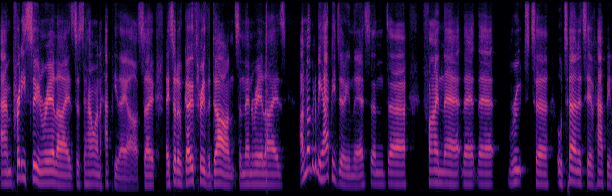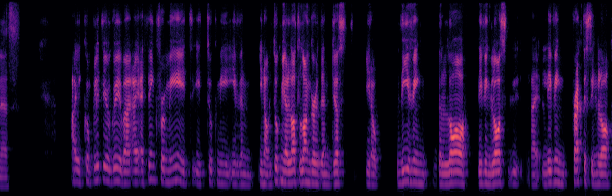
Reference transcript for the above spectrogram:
and pretty soon realize just how unhappy they are. So they sort of go through the dance and then realize i'm not going to be happy doing this and uh, find their their their route to alternative happiness I completely agree, but I, I think for me it, it took me even you know it took me a lot longer than just you know leaving the law, leaving laws, leaving practicing law.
